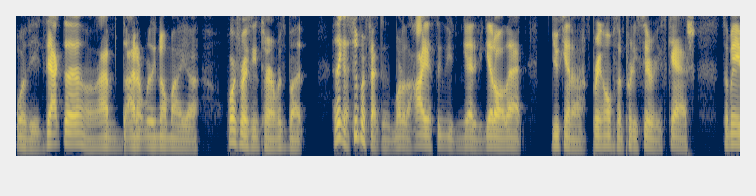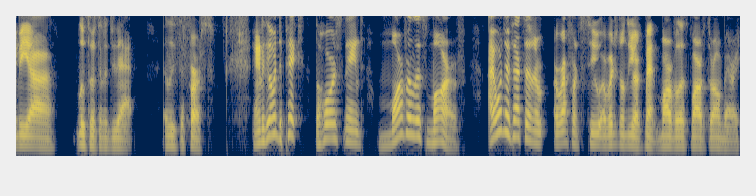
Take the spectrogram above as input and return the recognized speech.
or the exacta. I'm I don't really know my uh, horse racing terms, but I think a superfecta is one of the highest things you can get. If you get all that, you can uh, bring home some pretty serious cash. So maybe uh, Luthor's going to do that, at least at first. And he's going to pick the horse named Marvelous Marv. I wonder if that's a, a reference to original New York Met, Marvelous Marv Throneberry.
